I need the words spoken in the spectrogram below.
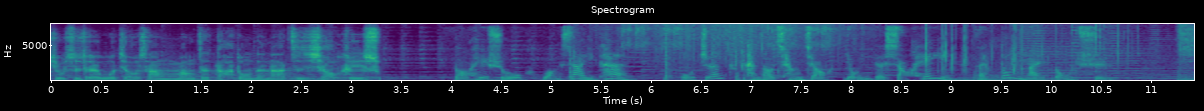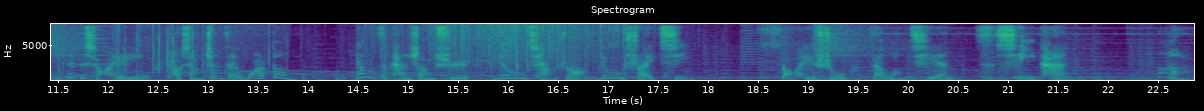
就是在我脚上忙着打洞的那只小黑鼠。老黑鼠往下一看，果真看到墙角有一个小黑影在动来动去。那个小黑影好像正在挖洞，样子看上去又强壮又帅气。老黑鼠再往前仔细一看，啊，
